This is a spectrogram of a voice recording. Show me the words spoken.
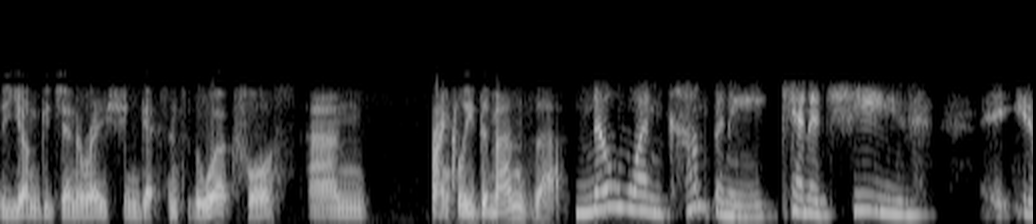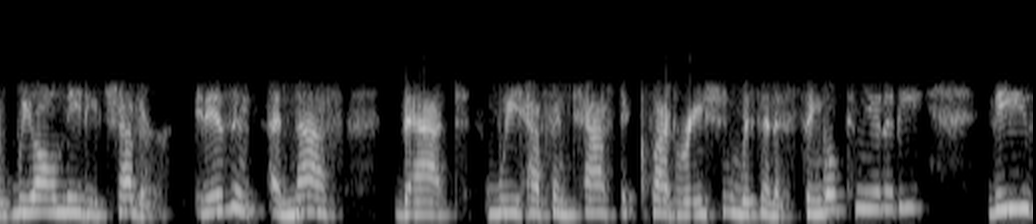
the younger generation gets into the workforce and frankly demands that. No one company can achieve, you know, we all need each other. It isn't enough that we have fantastic collaboration within a single community. These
